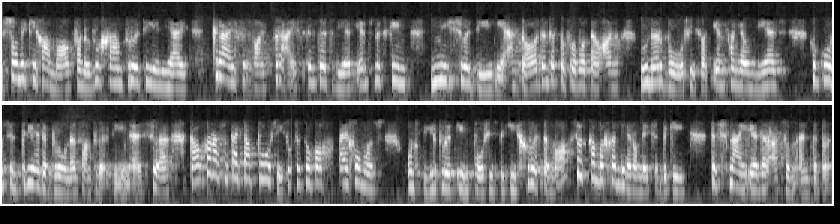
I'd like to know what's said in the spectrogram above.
'n sommetjie gaan maak van hoeveel gram proteïen jy kry vir daai prys, is dit weer eens miskien nie so duur nie. Ek daar dink ek byvoorbeeld nou aan hoenderborsies wat een van jou mees gekonsentreerde bronne van proteïen is. So, daar kan as ons kyk na porsies, ons is nogal geneig om ons ons dierproteïen porsies bietjie groot te maak. So ons kan begin leer om net so 'n bietjie te sny eerder as om in te put.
